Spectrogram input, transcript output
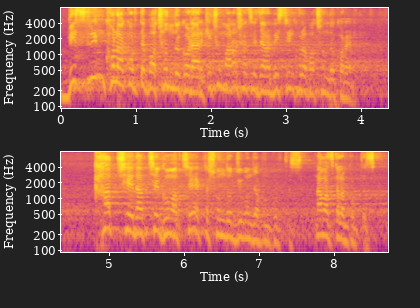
বিশৃঙ্খলা করতে পছন্দ করে, আর কিছু মানুষ আছে যারা বিশৃঙ্খলা পছন্দ করে না। খাচ্ছে, দাচ্ছে, ঘুমাচ্ছে, একটা সুন্দর জীবনযাপন করতেছে, নামাজ কালাম পড়তেছে।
